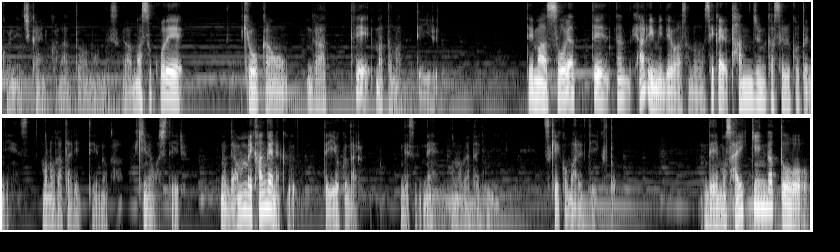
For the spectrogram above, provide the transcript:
これに近いのかなとは思うんですが、まあそこで共感をがあってまとまっている。でまあそうやってある意味ではその世界を単純化することに物語っていうのが機能している。なのであんまり考えなくてよくなるんですよね。物語に付け込まれていくと。でもう最近だと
